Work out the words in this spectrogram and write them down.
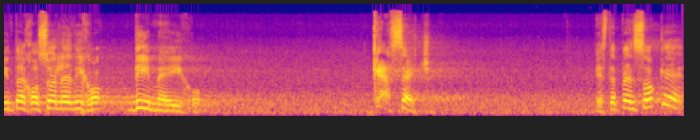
Y entonces Josué le dijo, dime hijo, ¿qué has hecho? Este pensó que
